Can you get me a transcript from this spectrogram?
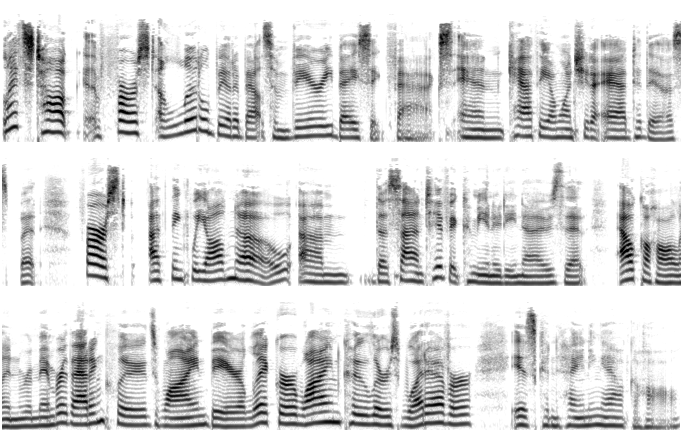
Let's talk uh, first a little bit about some very basic facts. And Kathy, I want you to add to this. But first, I think we all know, um, the scientific community knows that alcohol, and remember that includes wine, beer, liquor, wine coolers, whatever is containing alcohol.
